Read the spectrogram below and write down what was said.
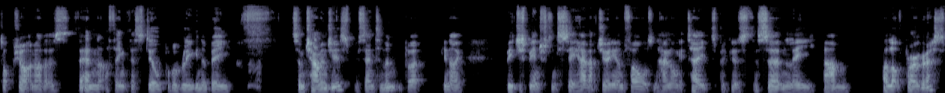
Top Shot and others, then I think there's still probably going to be some challenges with sentiment. But you know, be just be interesting to see how that journey unfolds and how long it takes because there's certainly um, a lot of progress.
